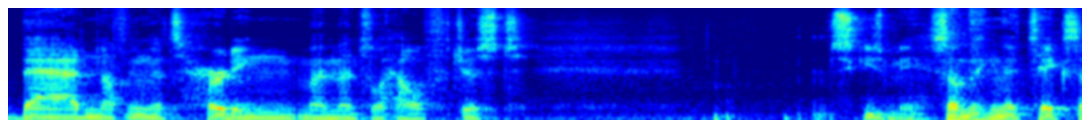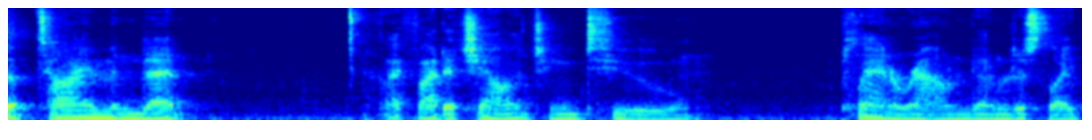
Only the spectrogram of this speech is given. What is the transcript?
bad, nothing that's hurting my mental health. Just excuse me, something that takes up time and that I find it challenging to plan around. I'm just like,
